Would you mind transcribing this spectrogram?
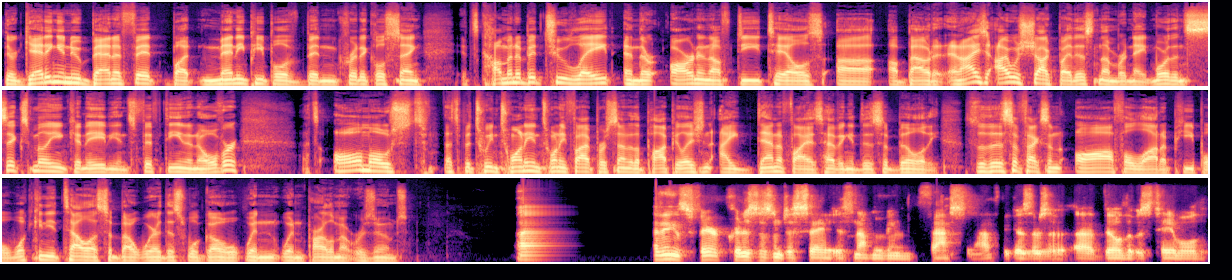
They're getting a new benefit, but many people have been critical, saying it's coming a bit too late, and there aren't enough details uh, about it. And I I was shocked by this number, Nate. More than six million Canadians, 15 and over that's almost that's between 20 and 25% of the population identify as having a disability. So this affects an awful lot of people. What can you tell us about where this will go when when parliament resumes? Uh, I think it's fair criticism to say it's not moving fast enough because there's a, a bill that was tabled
